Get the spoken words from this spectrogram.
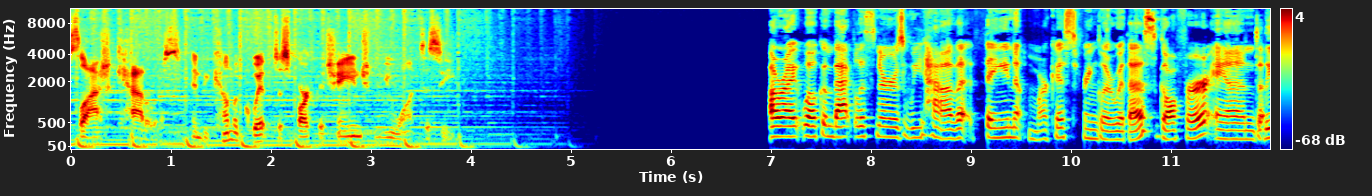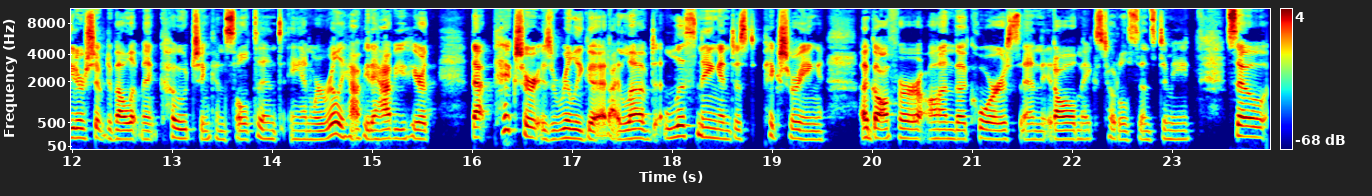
slash catalyst and become equipped to spark the change you want to see. All right, welcome back, listeners. We have Thane Marcus Ringler with us, golfer and leadership development coach and consultant. And we're really happy to have you here. That picture is really good. I loved listening and just picturing a golfer on the course, and it all makes total sense to me. So,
